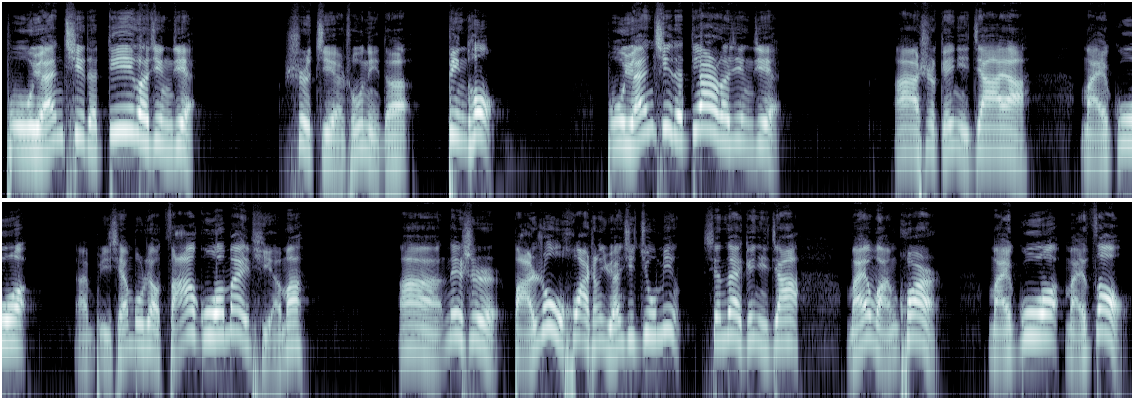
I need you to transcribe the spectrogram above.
补元气的第一个境界，是解除你的病痛；补元气的第二个境界，啊，是给你家呀买锅，啊，以前不是叫砸锅卖铁吗？啊，那是把肉化成元气救命。现在给你家买碗筷买锅、买灶，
